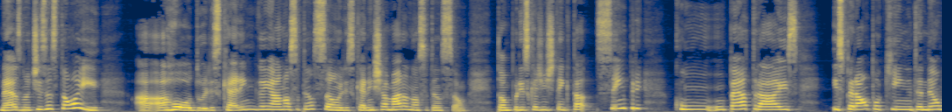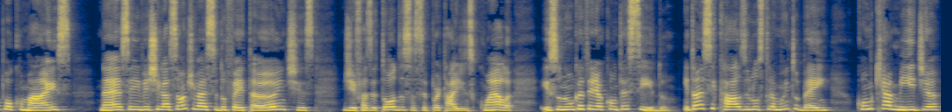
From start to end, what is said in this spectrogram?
Né? As notícias estão aí. A, a, rodo, eles querem ganhar a nossa atenção, eles querem chamar a nossa atenção. Então, por isso que a gente tem que estar tá sempre com um pé atrás, esperar um pouquinho, entender um pouco mais, né? Se a investigação tivesse sido feita antes de fazer todas essas reportagens com ela, isso nunca teria acontecido. Então esse caso ilustra muito bem como que a mídia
